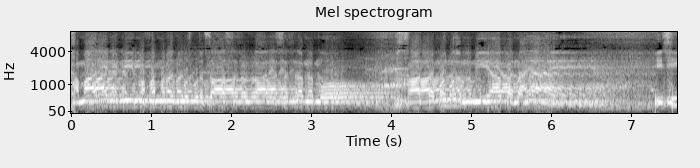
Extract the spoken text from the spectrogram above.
हमारे नबी मोहम्मद मुस्तफ़ा सल्लल्लाहु अलैहि वसल्लम को ख़ातमुल अंबिया बनाया है। इसी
